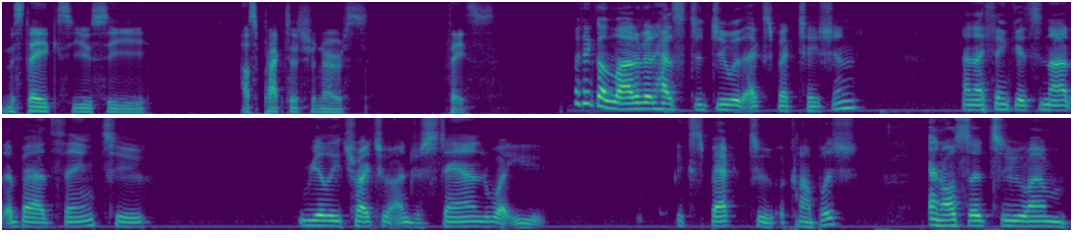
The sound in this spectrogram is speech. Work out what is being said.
mistakes you see us practitioners face i think a lot of it has to do with expectation and i think it's not a bad thing to really try to understand what you expect to accomplish and also to um,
